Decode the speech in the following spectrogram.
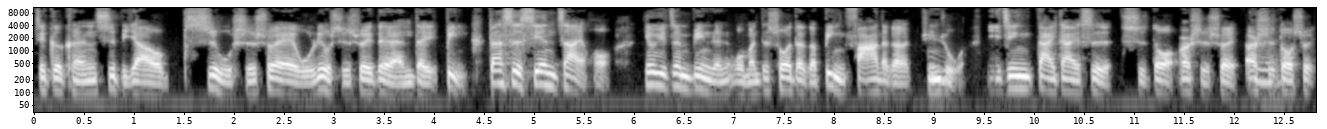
这个可能是比较四五十岁、五六十岁的人的病。但是现在哦，忧郁症病人，我们都说这个并发那个群组，已经大概是十多、二十岁、二十多岁，已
